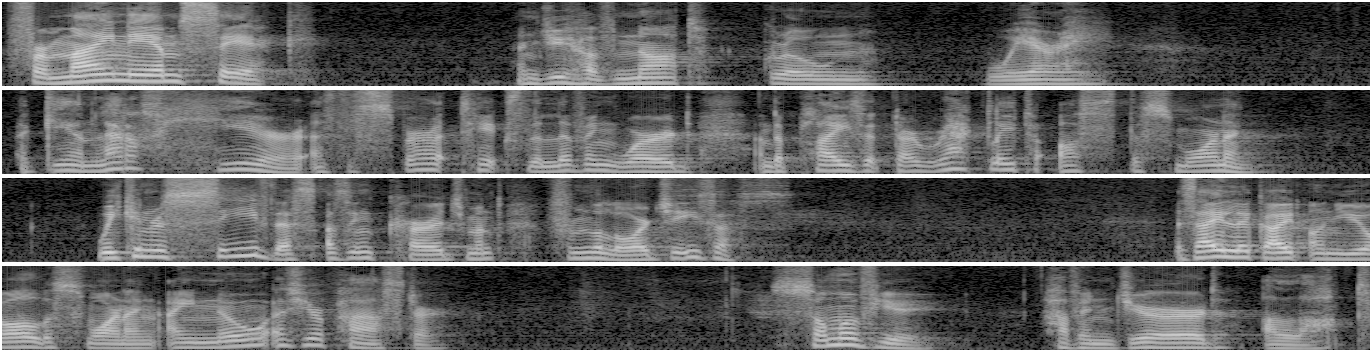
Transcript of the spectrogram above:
for my name's sake, and you have not grown weary. Again, let us hear as the Spirit takes the living word and applies it directly to us this morning. We can receive this as encouragement from the Lord Jesus. As I look out on you all this morning, I know as your pastor, some of you have endured a lot,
